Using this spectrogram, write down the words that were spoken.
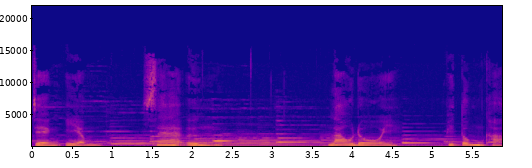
เจงเอี่ยม แซ่อึ้ง เล่าโดย พี่ตุ้มค่ะ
